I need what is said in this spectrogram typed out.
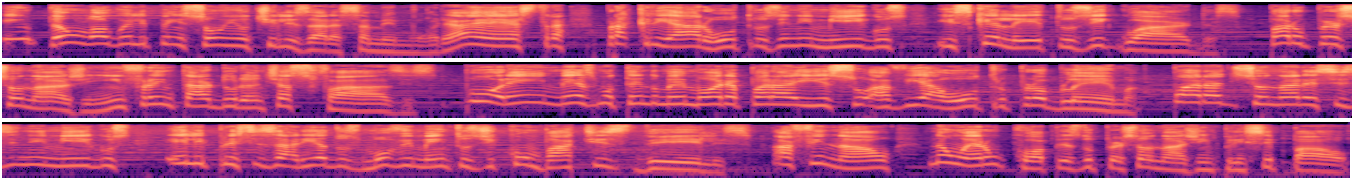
Então logo ele pensou em utilizar essa memória extra para criar outros inimigos, esqueletos e guardas, para o personagem enfrentar durante as fases. Porém, mesmo tendo memória para isso, havia outro problema. Para adicionar esses inimigos, ele precisaria dos movimentos de combates deles. Afinal, não eram cópias do personagem principal.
